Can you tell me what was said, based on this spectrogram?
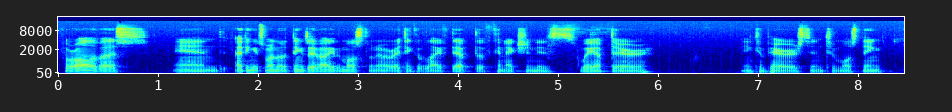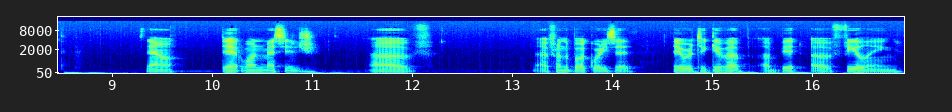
for all of us. And I think it's one of the things I value the most whenever I think of life. Depth of connection is way up there in comparison to most things. Now, they had one message of uh, from the book where he said they were to give up a bit of feeling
